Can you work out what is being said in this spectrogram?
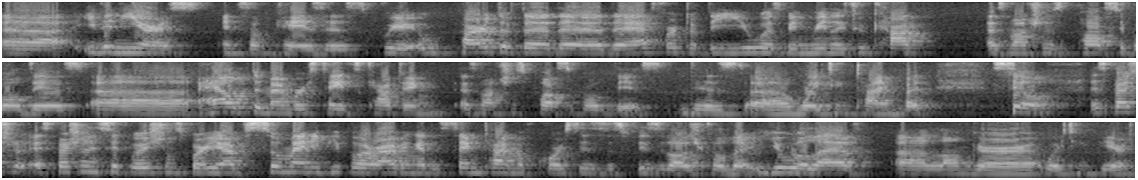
uh, even years in some cases. We, part of the, the, the effort of the EU has been really to cut as much as possible this uh, help the member states cutting as much as possible this this uh, waiting time but still especially especially in situations where you have so many people arriving at the same time of course this is physiological that you will have a longer waiting period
